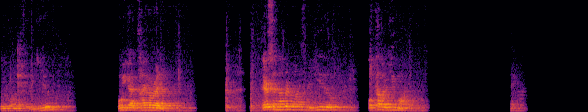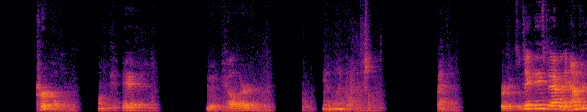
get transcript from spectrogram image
Blue one for you. Oh, you got a title ready. There's another one for you. What color do you want? Purple. Okay. Good color. And like that. Perfect. So take these back, and then after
